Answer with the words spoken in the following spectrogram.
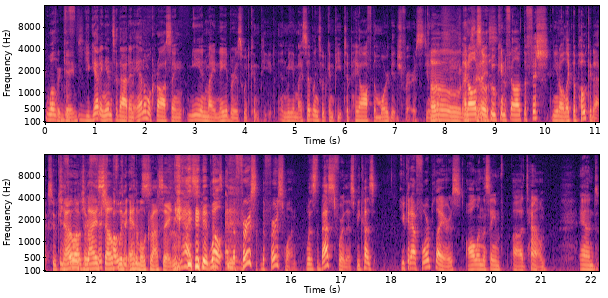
Well, for the- games. you're getting into that. In Animal Crossing, me and my neighbors would compete, and me and my siblings would compete to pay off the mortgage first. You know, Oh, that's and also nice. who can fill out the fish? You know, like the Pokedex. Who can fill out challenge their fish thyself with Animal Crossing? yes. Well, and the first the first one was the best for this because you could have four players all in the same uh, town, and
